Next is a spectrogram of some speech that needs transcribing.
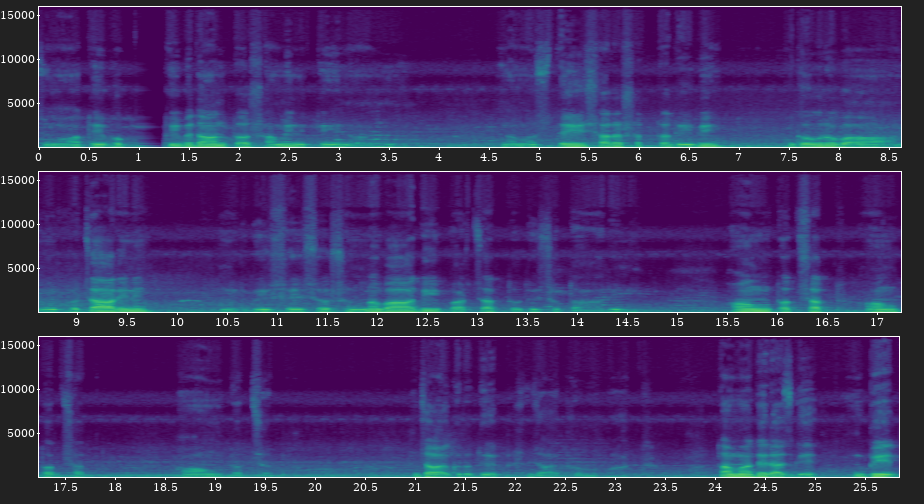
শ্রীমতে ভক্তি বেদান্ত স্বামী নীতি নমস্তে সরস্বত্য দেবী গৌরবাণী প্রচারিণী নির্বিশেষ শূন্যবাদী পাশ্চাত্য অং তৎসৎ অং তৎসৎ অং তৎসৎ জয় গুরুদেব জয় প্রভুপাত তো আমাদের আজকে বেদ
